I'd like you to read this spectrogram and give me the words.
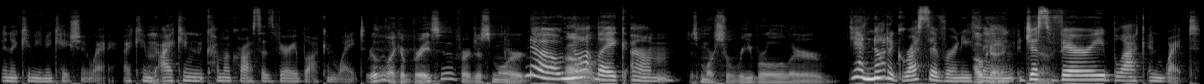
in a communication way. I can I can come across as very black and white. Really, like abrasive, or just more? No, not like um Just more cerebral, or yeah, not aggressive or anything. Okay, Just very black and white.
